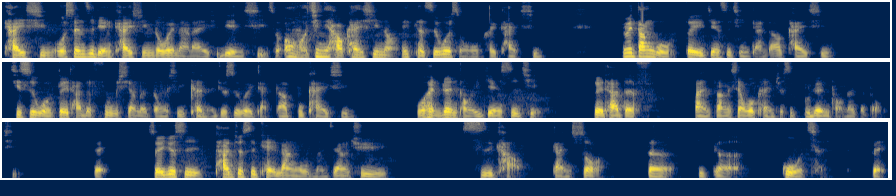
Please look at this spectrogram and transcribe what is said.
开心，我甚至连开心都会拿来练习，说，哦，我今天好开心哦。哎，可是为什么我会开心？因为当我对一件事情感到开心。其实我对他的负向的东西，可能就是会感到不开心。我很认同一件事情，对他的反方向，我可能就是不认同那个东西。对，所以就是他就是可以让我们这样去思考、感受的一个过程。对，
